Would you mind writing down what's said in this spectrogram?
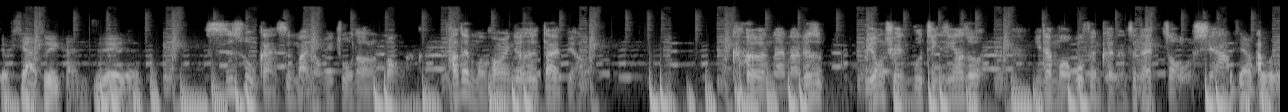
有下坠感之类的。失速感是蛮容易做到的梦啊。它在某方面就是代表可能啊，就是不用全部尽心。他说你的某部分可能正在走下坡了，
